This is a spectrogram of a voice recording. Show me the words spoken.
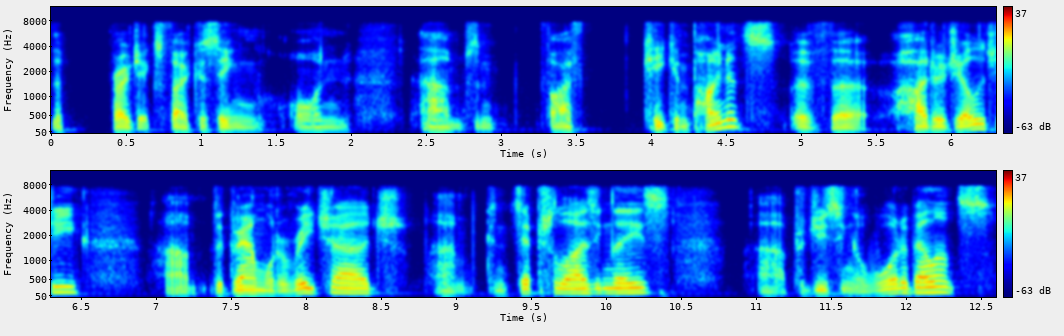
the project's focusing on um, some five key components of the hydrogeology, um, the groundwater recharge, um, conceptualizing these, uh, producing a water balance,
